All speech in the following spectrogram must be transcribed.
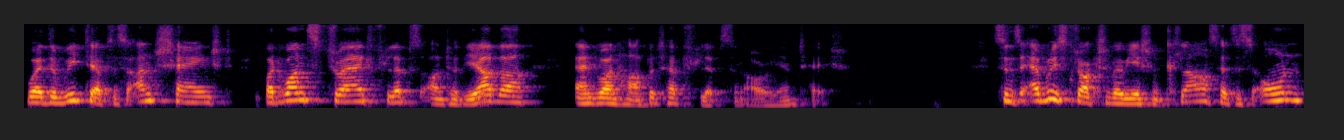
where the read depth is unchanged, but one strand flips onto the other and one haplotype flips in orientation. Since every structure variation class has its own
